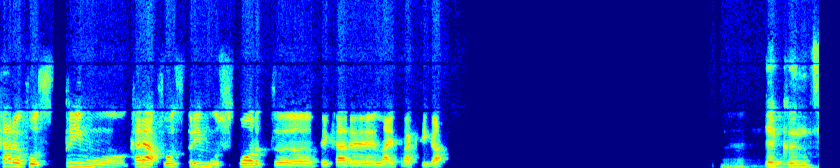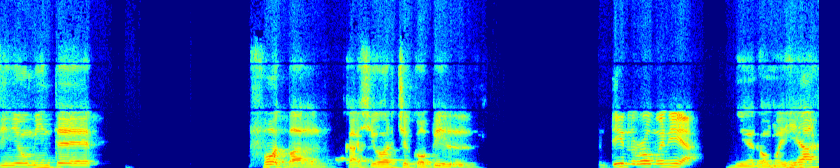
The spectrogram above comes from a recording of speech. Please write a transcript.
care a fost primul, care a fost primul sport uh, pe care l-ai practicat? De când țin eu minte, fotbal, ca și orice copil. Din România. Din România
